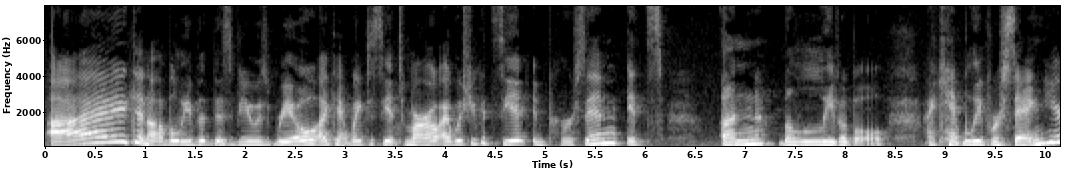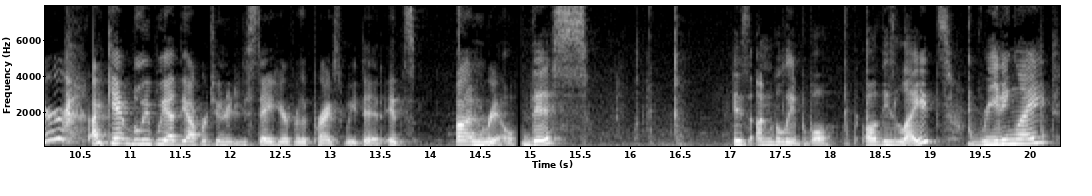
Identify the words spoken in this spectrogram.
I cannot believe that this view is real. I can't wait to see it tomorrow. I wish you could see it in person. It's unbelievable. I can't believe we're staying here. I can't believe we had the opportunity to stay here for the price we did. It's unreal. This is unbelievable. All these lights, reading light.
